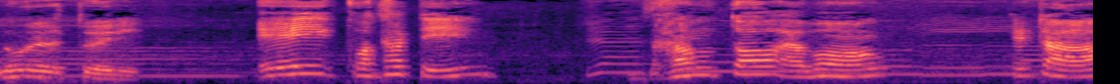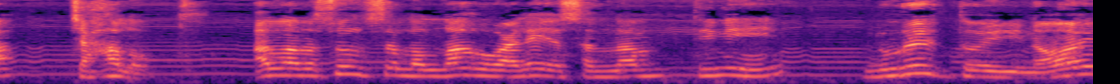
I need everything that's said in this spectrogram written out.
নূরের তৈরি। এই কথাটি ভ্রান্ত এবং এটা চাহালত আল্লাহ রসুল সাল্লাল্লাহু আলাইহি সাল্লাম তিনি নূরের তৈরি নয়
